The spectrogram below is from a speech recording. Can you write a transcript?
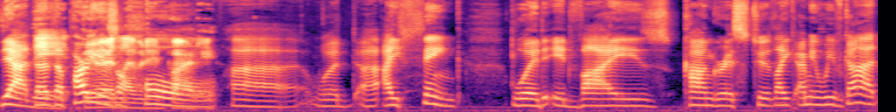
Yeah, the, the, the party as a whole uh, would, uh, I think, would advise Congress to like I mean we've got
